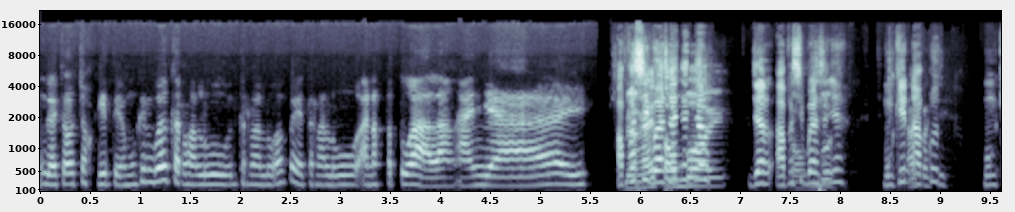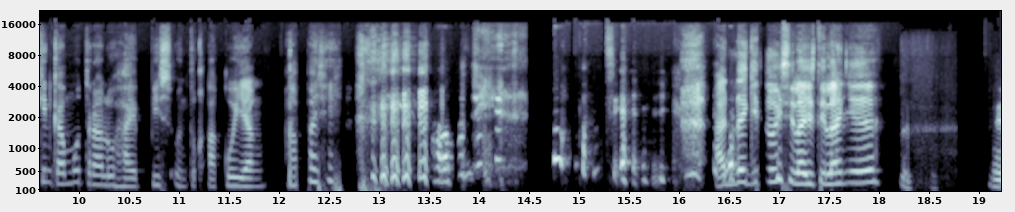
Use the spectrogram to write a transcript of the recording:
nggak cocok gitu ya mungkin gue terlalu terlalu apa ya terlalu anak petualang anjay Apa Bilang sih bahasanya Jal? Jal, apa sih bahasanya? Mungkin Apa aku sih? mungkin kamu terlalu hypeis untuk aku yang apa sih? Apa sih? Apa sih anjing? Ada gitu istilah-istilahnya. Itu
